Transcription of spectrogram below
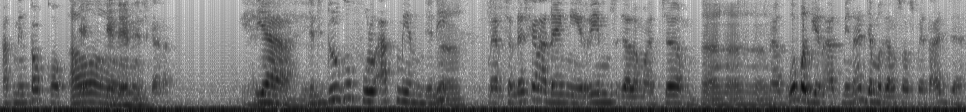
admin toko Kayak, Oh. kayak Dennis sekarang. Iya, jadi dulu gue full admin. Jadi Heeh. merchandise kan ada yang ngirim segala macem. Heeh, heeh, heeh. Nah, gue bagian admin aja, megang sosmed aja.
